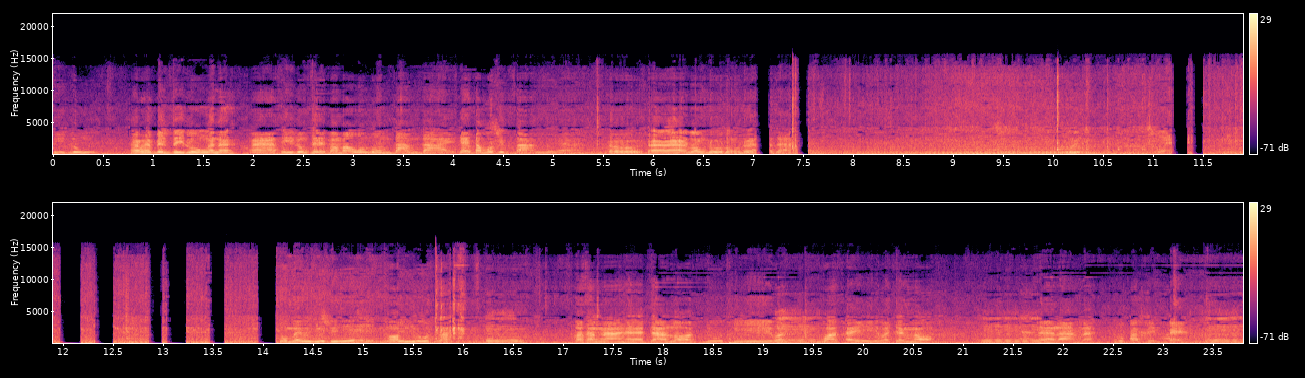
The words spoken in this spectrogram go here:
สีลุ้งทำให้เป็นสีลุ้งกันนะอ่า สีลุ้งเสร็จมามาอมดำได้ ได้ทั้งหมดสิบสามเนื้อโอ้อ่าอ่าลองดูลองดูได้ อุ๊ยผมไม่ได้อยู่ที่นี่หลอดที่อยู่นะอืมก็ทำงานให้อาจารย์หลอดอยู่ที่วัดอืม วัดไอ้วัดแจ้งนอกอืมเนี่ยรางนะรูปความเปลี่ยนแปลงอืม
